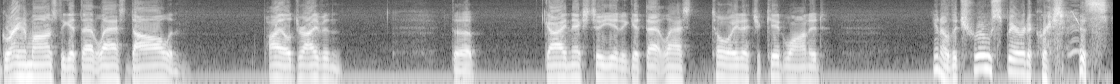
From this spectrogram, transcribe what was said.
grandmas to get that last doll and pile driving the guy next to you to get that last toy that your kid wanted. You know, the true spirit of Christmas.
